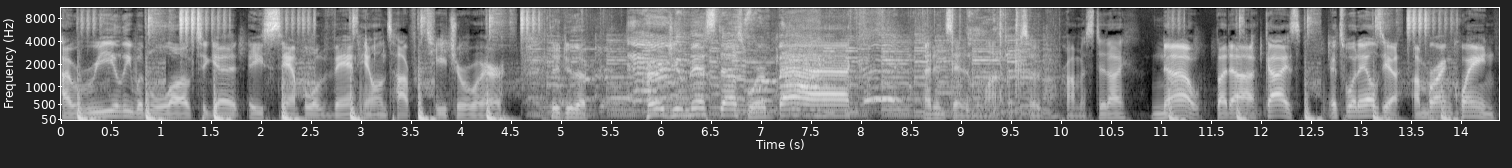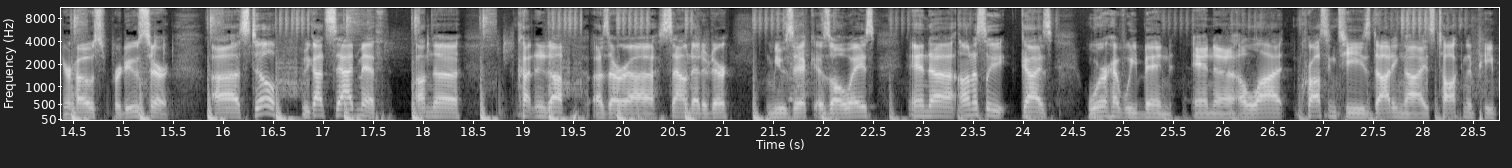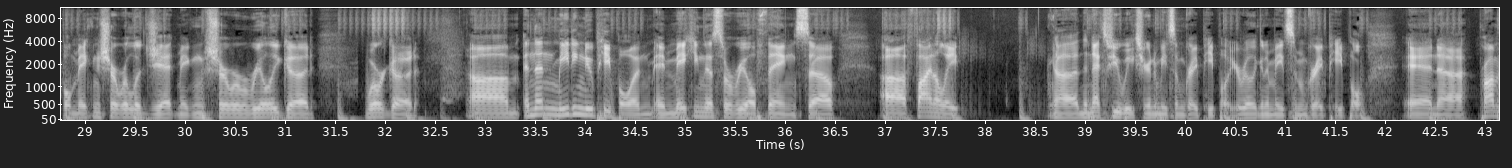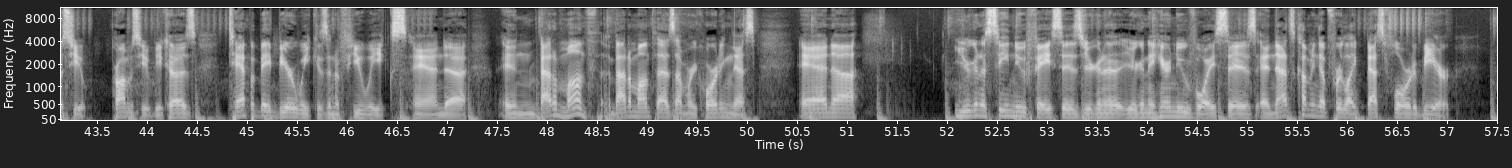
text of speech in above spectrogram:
I really would love to get a sample of Van Halen's Hot for Teacher where they do the Heard you missed us, we're back. I didn't say that in the last episode, promise, did I? No, but uh, guys, it's what ails ya. I'm Brian Quain, your host, producer. Uh, still, we got Sad Myth on the cutting it up as our uh, sound editor, music as always. And uh, honestly, guys, where have we been? And uh, a lot crossing T's, dotting I's, talking to people, making sure we're legit, making sure we're really good. We're good. Um, and then meeting new people and, and making this a real thing. So uh, finally, uh, the next few weeks, you're going to meet some great people. You're really going to meet some great people. And uh, promise you, promise you, because Tampa Bay Beer Week is in a few weeks and uh, in about a month, about a month as I'm recording this. And uh, you're gonna see new faces. You're gonna you're gonna hear new voices, and that's coming up for like best Florida beer.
